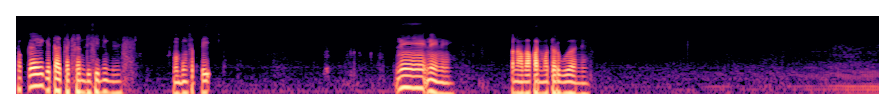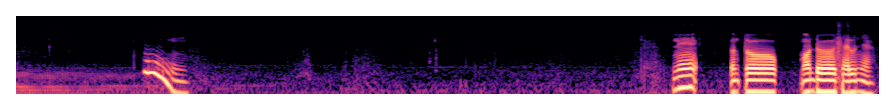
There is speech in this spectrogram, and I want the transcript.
Oke, kita cek sound di sini, guys. Mumpung sepi. Nih, nih, nih. Penampakan motor gua nih. Hmm. Ini untuk mode silentnya.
